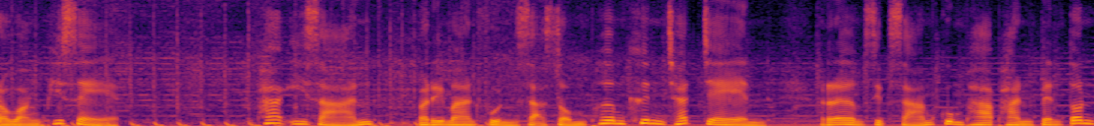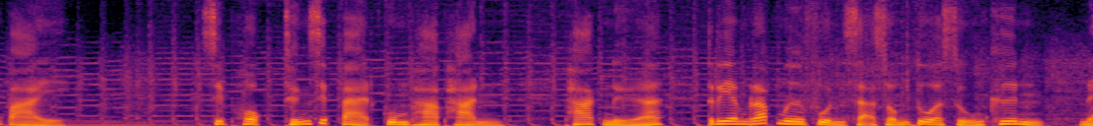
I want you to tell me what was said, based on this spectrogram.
ระวังพิเศษ ภาคอีสาน ปริมาณฝุ่นสะสมเพิ่มขึ้นชัดเจน เริ่ม 13 กุมภาพันธ์เป็นต้นไป 16-18 กุมภาพันธ์ ภาคเหนือ เตรียมรับมือฝุ่นสะสมตัวสูงขึ้นใน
